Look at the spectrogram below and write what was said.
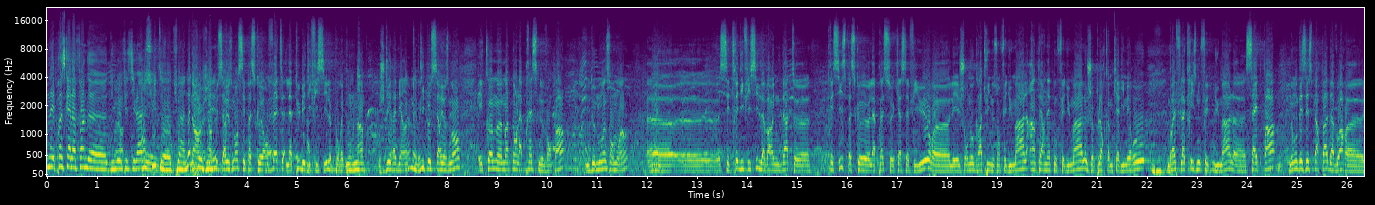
on est presque à la fin de- du Voilà. festival. et- Ensuite, euh, tu as un autre Non, projet. non, plus sérieusement, c'est parce que en fait, la pub est difficile. Pour répondre, un, je dirais bien un tout petit oui. peu sérieusement. Et comme euh, maintenant la presse ne vend pas, ou de moins en moins, euh, c'est très difficile d'avoir une date euh, précise parce que la presse se casse la figure. euh, les journaux gratuits nous ont fait du mal, Internet nous fait du mal. Je pleure comme Calimero. Bref, la crise nous fait du mal. euh, ça aide pas, mais on désespère pas d'avoir euh,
